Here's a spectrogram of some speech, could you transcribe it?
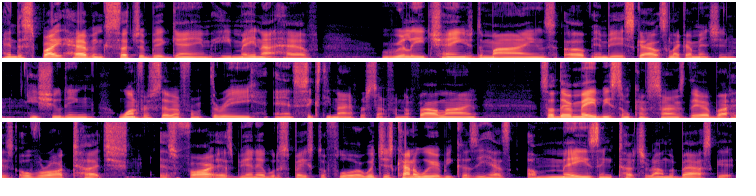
And despite having such a big game, he may not have really changed the minds of NBA scouts. Like I mentioned, he's shooting one for seven from three and 69% from the foul line. So there may be some concerns there about his overall touch as far as being able to space the floor, which is kind of weird because he has amazing touch around the basket.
